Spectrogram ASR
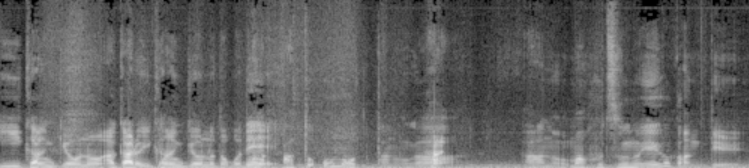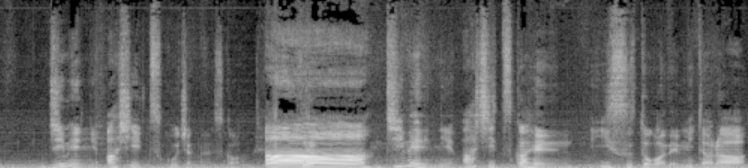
いい環境の明るい環境のとこでああと思ったのが、はい。あのまあ普通の映画館って地面に足つくじゃないですか。あ地面に足つかへん椅子とかで見たら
